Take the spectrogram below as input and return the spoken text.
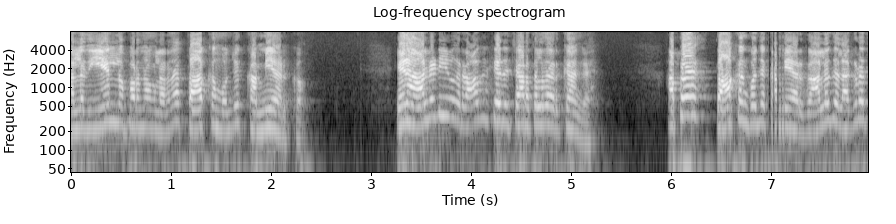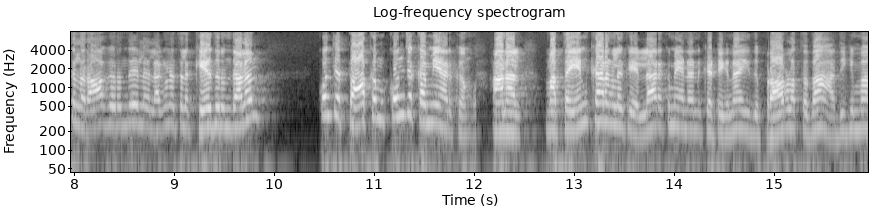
அல்லது ஏழுல பிறந்தவங்களா இருந்தால் தாக்கம் கொஞ்சம் கம்மியா இருக்கும். ஏன்னா ஆல்ரெடி இவங்க ராகு கேது சாரத்துல தான் இருக்காங்க. அப்ப தாக்கம் கொஞ்சம் கம்மியா இருக்கும். அல்லது லக்னத்துல ராகு இருந்து இல்ல லக்னத்துல கேது இருந்தாலும் கொஞ்சம் தாக்கம் கொஞ்சம் கம்மியா இருக்கும். ஆனால் மற்ற எண்காரங்களுக்கு எல்லாருக்குமே என்னன்னு கேட்டீங்கன்னா இது ப்ராப்ளத்தை தான் அதிகமா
